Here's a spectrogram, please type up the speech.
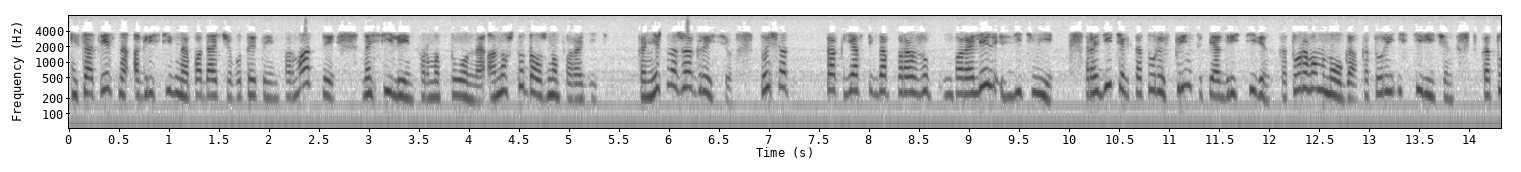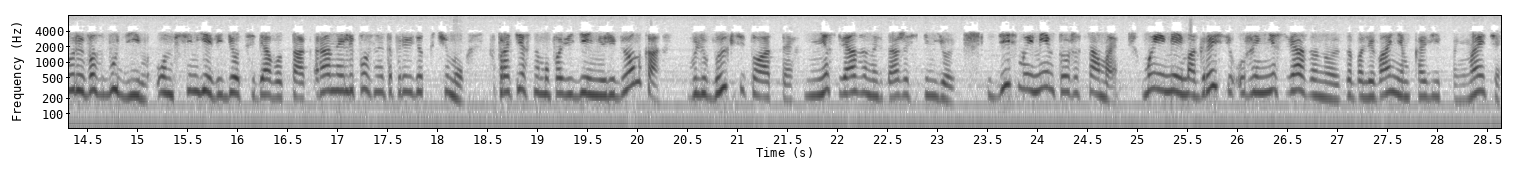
И, соответственно, агрессивная подача вот этой информации, насилие информационное, оно что должно породить? Конечно же, агрессию. Точно как я всегда поражу параллель с детьми. Родитель, который, в принципе, агрессивен, которого много, который истеричен, который возбудим, он в семье ведет себя вот так, рано или поздно это приведет к чему? К протестному поведению ребенка в любых ситуациях, не связанных даже с семьей. Здесь мы имеем то же самое. Мы имеем агрессию, уже не связанную с заболеванием ковид, понимаете?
